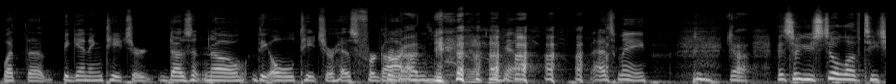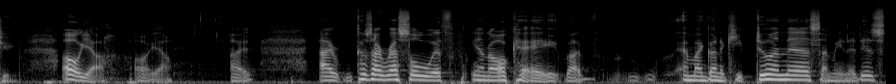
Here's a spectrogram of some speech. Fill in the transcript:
What the beginning teacher doesn't know, the old teacher has forgotten. forgotten. yeah, that's me. yeah, and so you still love teaching. Oh yeah, oh yeah. I, I, because I wrestle with you know, okay, I've, am I going to keep doing this? I mean, it is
